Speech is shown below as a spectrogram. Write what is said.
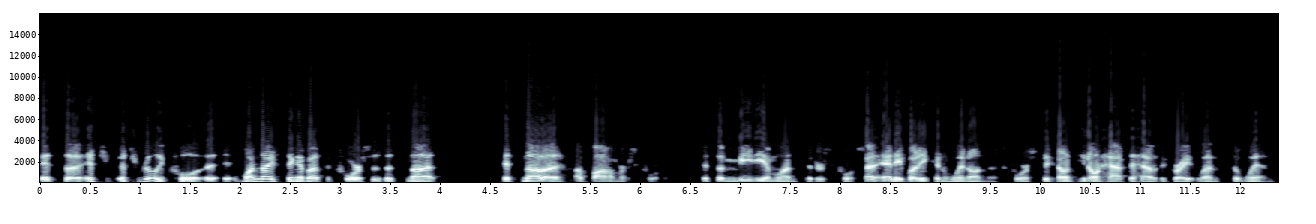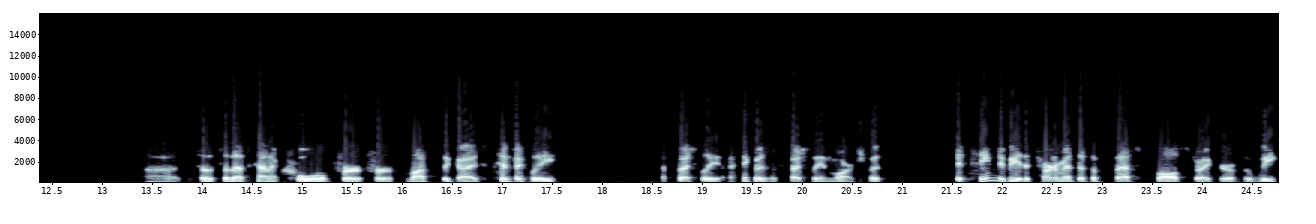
it's uh, it's it's really cool. It, one nice thing about the course is it's not it's not a, a bomber's course. It's a medium length hitters course. Anybody can win on this course. You don't you don't have to have the great length to win. Uh, so so that's kind of cool for for lots of the guys. Typically, especially I think it was especially in March, but it seemed to be the tournament that the best ball striker of the week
